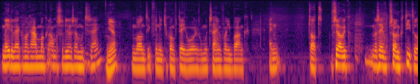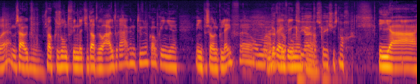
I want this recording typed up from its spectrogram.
medewerker van Rabobank een ambassadeur zou moeten zijn. Ja. Want ik vind dat je gewoon vertegenwoordiger moet zijn van je bank. En dat zou ik, maar eens even persoonlijke titel, hè, maar zou ik, zou ik gezond vinden dat je dat wil uitdragen natuurlijk, ook in je, in je persoonlijke leven. Uh, om Lukt dat ook verjaardagsfeestjes nog? Ja,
